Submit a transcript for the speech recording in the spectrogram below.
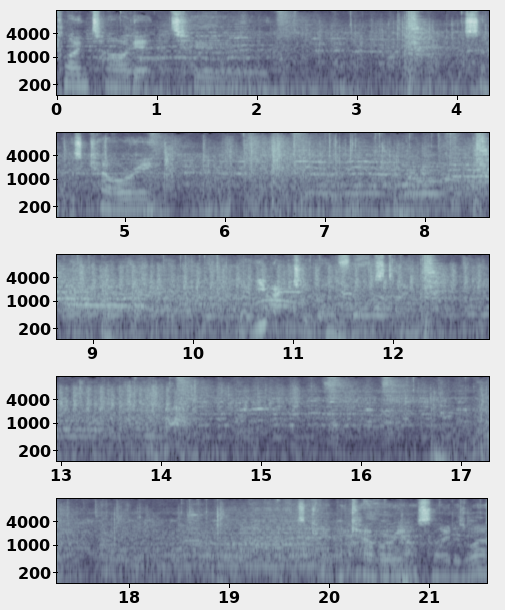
Quicklime target to some of this cavalry. Yeah, you actually run for it this time. Cavalry outside as well.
